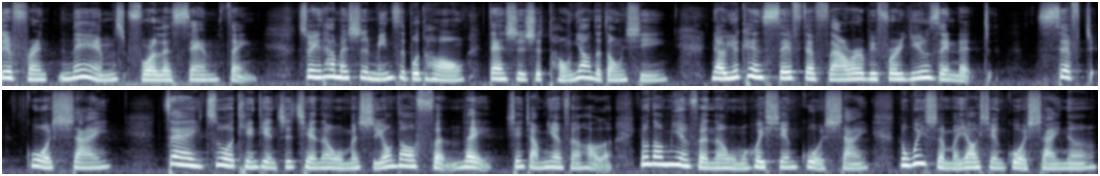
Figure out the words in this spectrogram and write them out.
different names for the same thing. 所以它们是名字不同，但是是同样的东西。Now you can sift the flour before using it. Sift 过筛。在做甜点之前呢，我们使用到粉类，先讲面粉好了。用到面粉呢，我们会先过筛。那为什么要先过筛呢？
